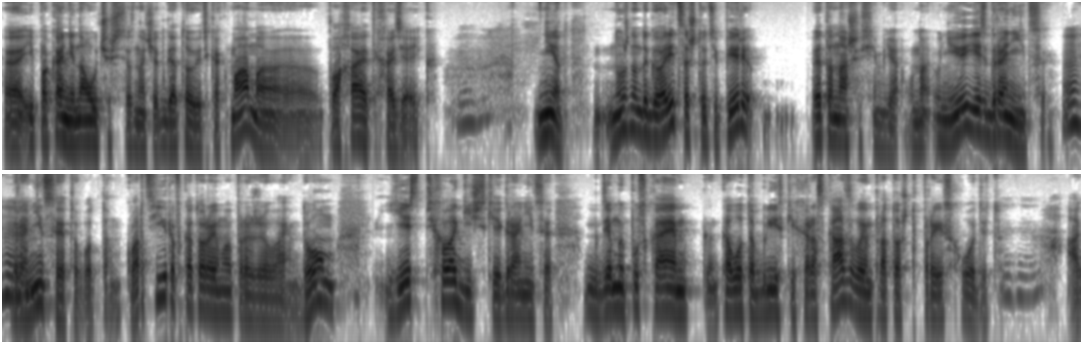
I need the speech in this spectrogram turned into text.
э, и пока не научишься, значит, готовить как мама, э, плохая ты хозяйка. Нет, нужно договориться, что теперь это наша семья. У, на- у нее есть границы. Мгм. Границы это вот там квартира, в которой мы проживаем, дом. Есть психологические границы, где мы пускаем кого-то близких и рассказываем про то, что происходит, а,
